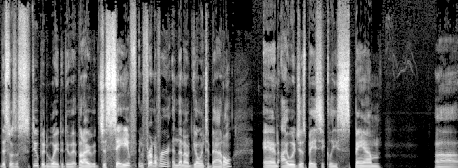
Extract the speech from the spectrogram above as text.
this was a stupid way to do it, but I would just save in front of her and then I would go into battle and I would just basically spam uh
